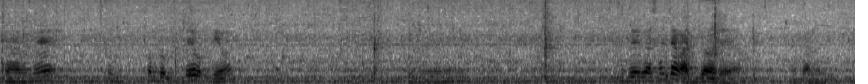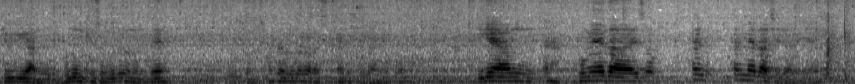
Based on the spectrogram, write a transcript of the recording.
그 다음에 좀 더 떼볼게요. 구배가 살짝 안 좋아져요. 약간 기울기가 안 좋아요. 물은 계속 흐르는데 좀 차서 흘러가는 스타일이 곤란하고 이게 한 9m에서 8, 8m 지점이에요.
